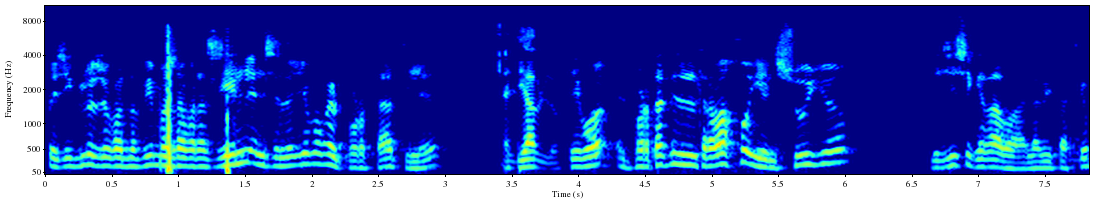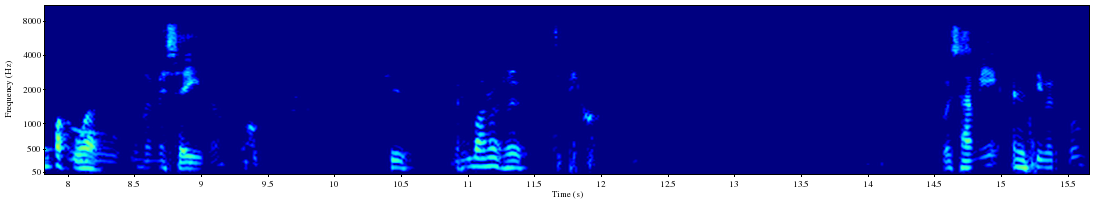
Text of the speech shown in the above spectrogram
Pues incluso cuando fuimos a Brasil, él se lo llevó en el portátil, ¿eh? El diablo. Se llevó el portátil del trabajo y el suyo, y allí se quedaba, en la habitación para jugar. Un, un MSI, ¿no? Sí. Bueno, no sé. Típico. Pues a mí el Cyberpunk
